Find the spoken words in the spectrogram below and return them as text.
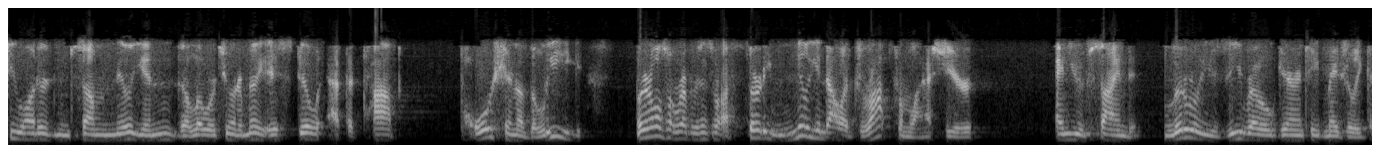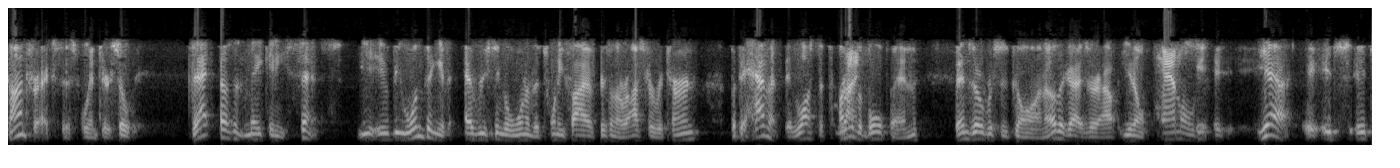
200 and some million, the lower 200 million is still at the top portion of the league, but it also represents about a $30 million drop from last year. And you've signed literally zero guaranteed major league contracts this winter. So that doesn't make any sense. It would be one thing if every single one of the 25 players on the roster returned, but they haven't. They've lost a ton Right. of the bullpen. Ben Zobrist is gone. Other guys are out. You know, Hamels. it, it, yeah, it, it's it's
